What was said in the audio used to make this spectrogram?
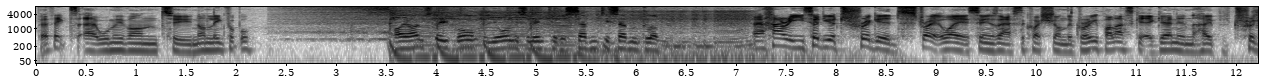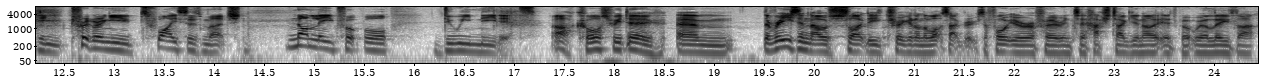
Perfect. Uh, we'll move on to non-league football. Hi, I'm Steve Ball, and you're listening to the 77 Club. Uh, Harry, you said you were triggered straight away as soon as I asked the question on the group. I'll ask it again in the hope of triggering, triggering you twice as much. Non league football, do we need it? Oh, of course we do. Um, the reason I was slightly triggered on the WhatsApp group is I thought you were referring to hashtag United, but we'll leave that.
